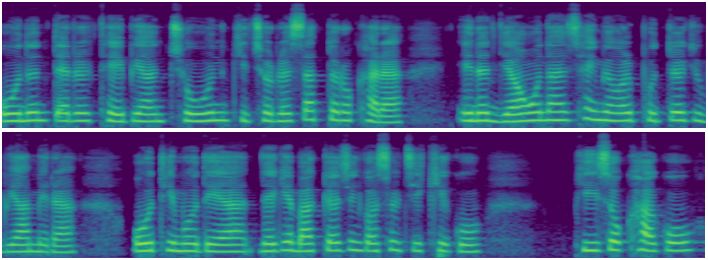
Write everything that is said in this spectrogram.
오는 때를 대비한 좋은 기초를 쌓도록 하라. 이는 영원한 생명을 붙들기 위함이라. 오 디모데야 내게 맡겨진 것을 지키고 비속하고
